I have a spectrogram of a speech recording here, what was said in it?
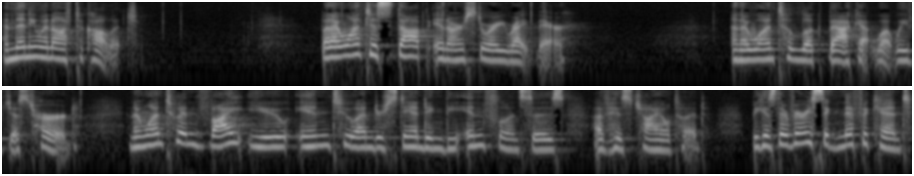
And then he went off to college. But I want to stop in our story right there. And I want to look back at what we've just heard. And I want to invite you into understanding the influences of his childhood because they're very significant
